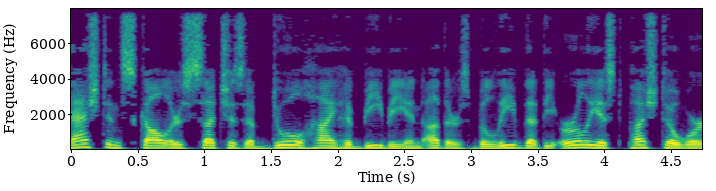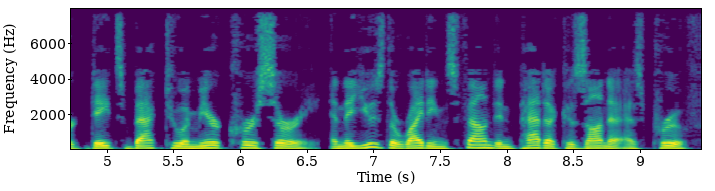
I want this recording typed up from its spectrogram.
Pashtun scholars such as Abdul Hai Habibi and others believe that the earliest Pashto work dates back to Amir Kror Suri, and they use the writings found in Pata Khazana as proof.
